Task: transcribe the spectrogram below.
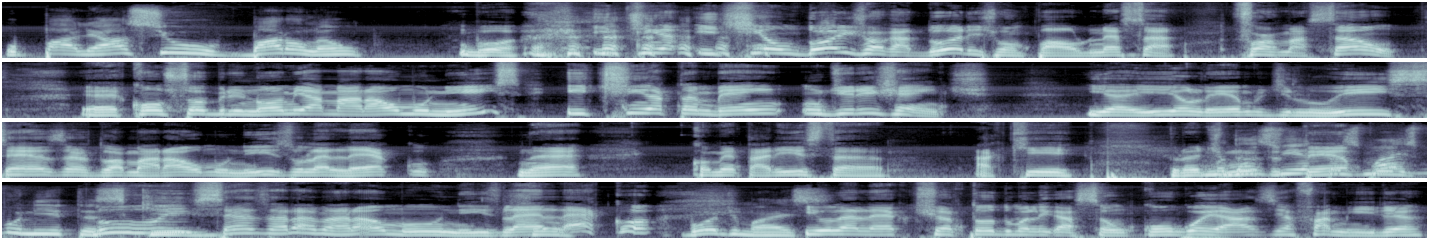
o Palhaço e o Barolão. Boa. E, tinha, e tinham dois jogadores, João Paulo, nessa formação é, com o sobrenome Amaral Muniz e tinha também um dirigente. E aí eu lembro de Luiz César do Amaral Muniz, o Leleco, né? Comentarista aqui durante Uma muito tempo. mais bonitas. Luiz que... César Amaral Muniz, Leleco. Boa demais. E o Leleco tinha toda uma ligação com o Goiás e a família,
